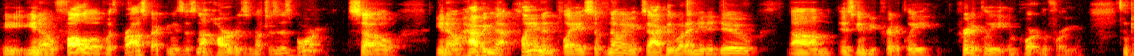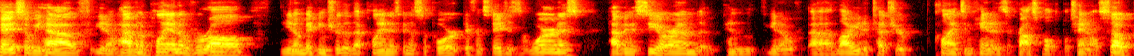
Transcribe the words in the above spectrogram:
you know follow up with prospecting is it's not hard as much as it is boring. So you know having that plan in place of knowing exactly what I need to do um, is going to be critically critically important for you. Okay, so we have you know having a plan overall. You know, making sure that that plan is going to support different stages of awareness. Having a CRM that can you know uh, allow you to touch your clients and candidates across multiple channels. So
